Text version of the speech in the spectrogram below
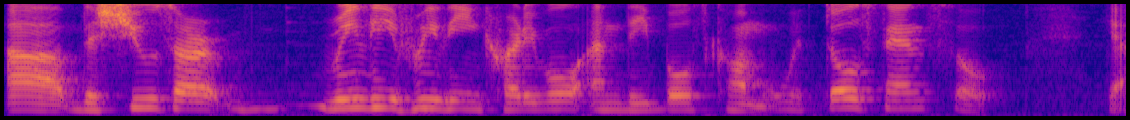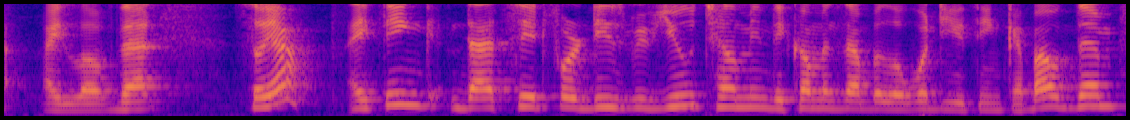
Uh, the shoes are really, really incredible and they both come with doll stands. So yeah, I love that. So yeah, I think that's it for this review. Tell me in the comments down below what do you think about them.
